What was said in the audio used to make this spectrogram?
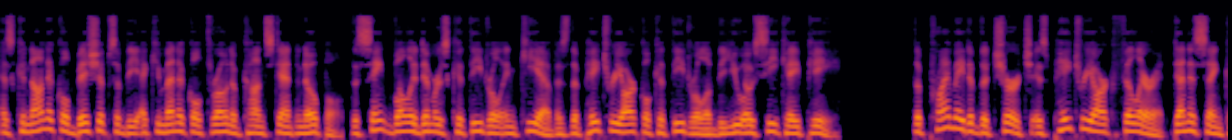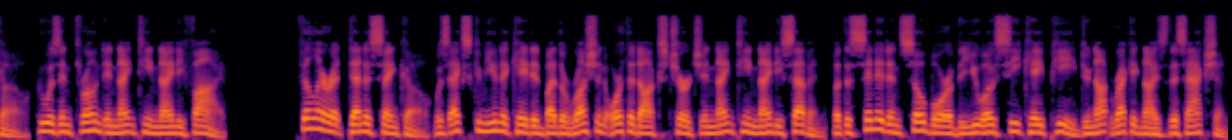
as canonical bishops of the Ecumenical Throne of Constantinople. The St. Volodymyr's Cathedral in Kiev is the patriarchal cathedral of the U UOCKP. The primate of the church is Patriarch Filaret Denisenko, who was enthroned in 1995. Filaret Denisenko was excommunicated by the Russian Orthodox Church in 1997, but the Synod and Sobor of the UOCKP do not recognize this action.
